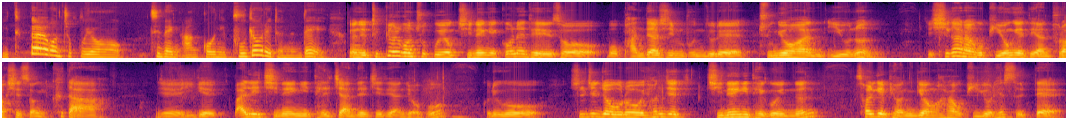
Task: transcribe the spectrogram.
이 특별건축구역 진행 안건이 부결이 됐는데 그런데 특별건축구역 진행의 건에 대해서 뭐 반대하신 분들의 중요한 이유는 시간하고 비용에 대한 불확실성이 크다. 이제 이게 빨리 진행이 될지 안 될지에 대한 여부 그리고 실질적으로 현재 진행이 되고 있는 설계 변경하고 비교를 했을 때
